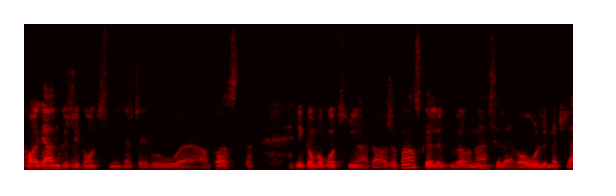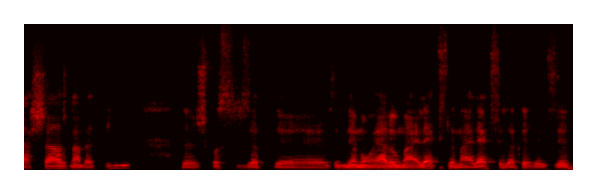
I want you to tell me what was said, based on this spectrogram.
programme que j'ai continué quand j'étais en poste et qu'on va continuer encore. Je pense que le gouvernement, c'est le rôle de mettre la charge dans la batterie. je ne sais pas si vous êtes, venu à Montréal au MALEX. Le MALEX, c'est là que réside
